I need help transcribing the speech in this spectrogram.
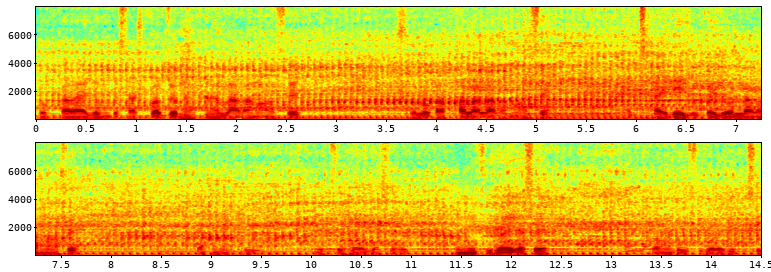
তো কাদা জমিতে চাষ করার জন্য এখানে লাগানো আছে। ষোলোটা ফালা লাগানো আছে। সাইডে যে ক্যাজুয়াল লাগানো আছে। এখন একটু উঁচু হয়ে গেছে। নিচু হয়ে গেছে। তো আমি একটু উঁচু করে দিচ্ছি।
